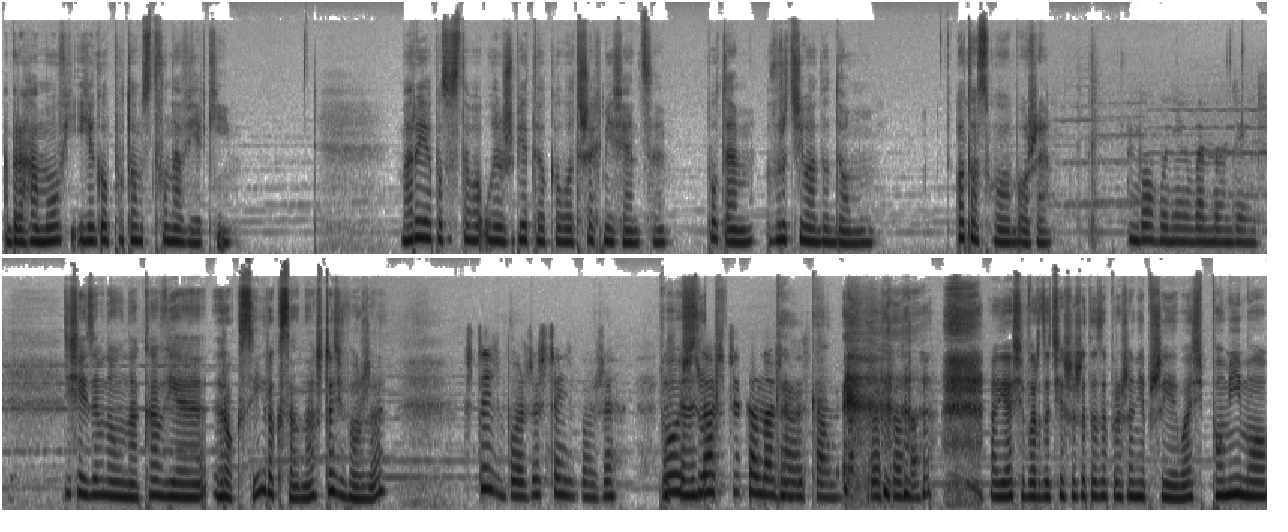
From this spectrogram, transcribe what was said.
Abrahamowi i jego potomstwu na wieki. Maryja pozostała u Elżbiety około trzech miesięcy. Potem wróciła do domu. Oto Słowo Boże. Bogu niech będą dzięki. Dzisiaj ze mną na kawie Roxy, Roxana. Szczęść Boże. Szczęść Boże, szczęść Boże. Pośród- Jestem zaszczycona, że Tak. zostałam zaproszona. A ja się bardzo cieszę, że to zaproszenie przyjęłaś, pomimo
